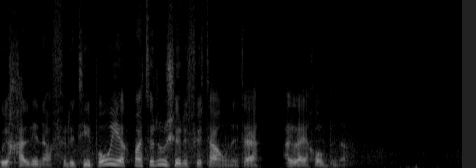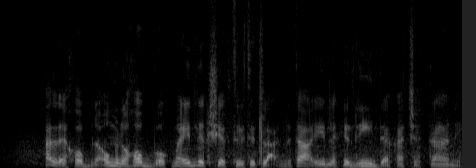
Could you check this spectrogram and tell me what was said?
u jħallina f'ritipa u jekk ma tirux irrifjutawni ta' Alla jħobbna. Alla jħobbna u min iħobbok ma jgħidlekx jekk trid titlaqni ta, jgħidlek irridek, aċċettani.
